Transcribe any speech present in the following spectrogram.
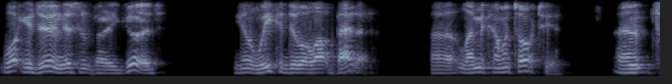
what you're doing isn't very good. You know, we can do a lot better. Uh, let me come and talk to you. And it's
